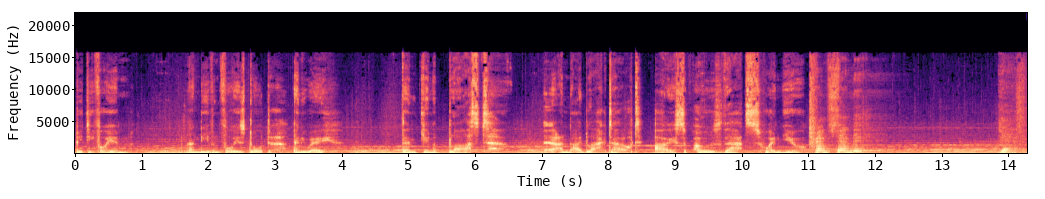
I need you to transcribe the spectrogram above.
pity for him. And even for his daughter. Anyway, then came a blast, and I blacked out. I suppose that's when you. Transcended? Yes.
